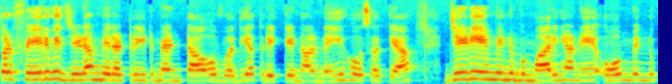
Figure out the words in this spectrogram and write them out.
ਪਰ ਫਿਰ ਵੀ ਜਿਹੜਾ ਮੇਰਾ ਟ੍ਰੀਟਮੈਂਟ ਆ, ਉਹ ਵਧੀਆ ਤਰੀਕੇ ਨਾਲ ਨਹੀਂ ਹੋ ਸਕਿਆ। ਜਿਹੜੀ ਇਹ ਮੈਨੂੰ ਬਿਮਾਰੀਆਂ ਨੇ, ਉਹ ਮੈਨੂੰ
